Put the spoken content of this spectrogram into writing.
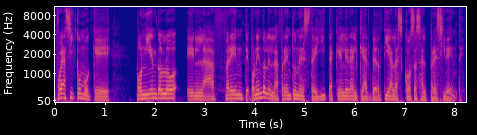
fue así como que poniéndolo en la frente, poniéndole en la frente una estrellita que él era el que advertía las cosas al presidente.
